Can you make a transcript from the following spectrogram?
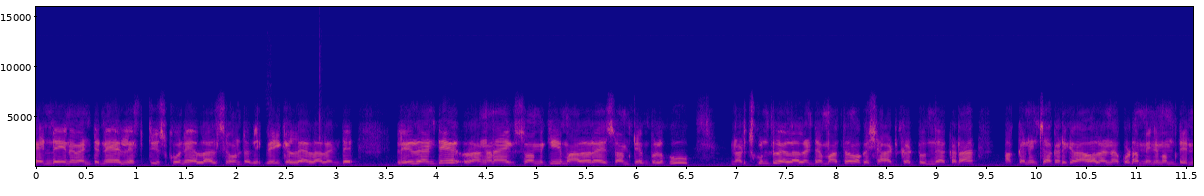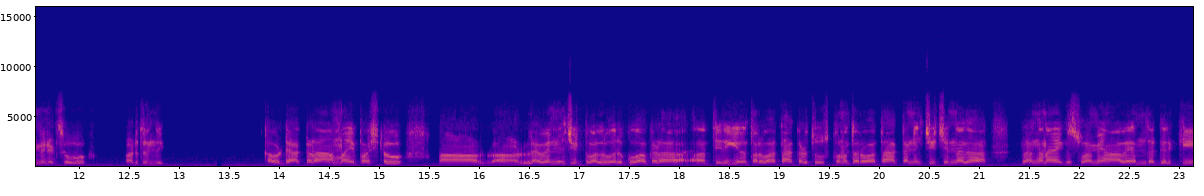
ఎండ్ అయిన వెంటనే లెఫ్ట్ తీసుకొని వెళ్ళాల్సి ఉంటది. వెహికల్ వెళ్ళాలంటే. లేదంటే రంగనాయక స్వామికి మాధవరాయ స్వామి టెంపుల్కు నడుచుకుంటూ వెళ్ళాలంటే మాత్రం ఒక షార్ట్ కట్ ఉంది అక్కడ. అక్కడ నుంచి అక్కడికి రావాలన్నా కూడా మినిమం టెన్ మినిట్స్ పడుతుంది. కాబట్టి అక్కడ ఆ అమ్మాయి ఫస్ట్ లెవెన్ నుంచి ట్వెల్వ్ వరకు అక్కడ తిరిగిన తర్వాత అక్కడ చూసుకున్న తర్వాత అక్కడ నుంచి చిన్నగా రంగనాయక స్వామి ఆలయం దగ్గరికి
